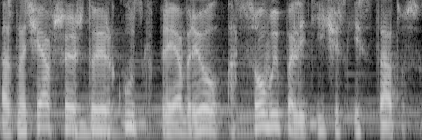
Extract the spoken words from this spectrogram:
означавшее, что Иркутск приобрел особый политический статус,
